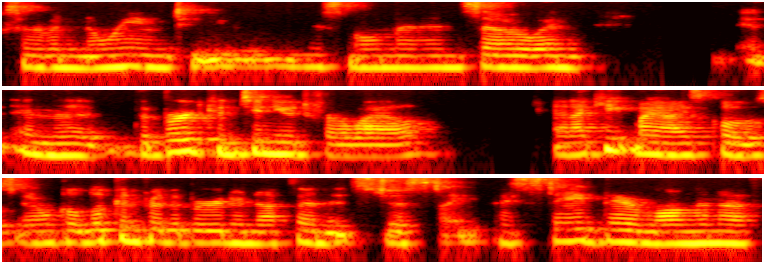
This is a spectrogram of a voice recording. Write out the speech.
sort of annoying to you in this moment? And so, and and the the bird continued for a while, and I keep my eyes closed. I don't go looking for the bird or nothing. It's just I, I stayed there long enough.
